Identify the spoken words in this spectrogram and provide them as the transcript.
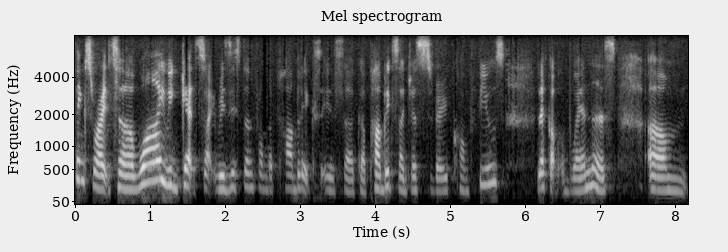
think right, uh, why we get like resistance from the public is uh, the publics are just very confused, lack of awareness. Um,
